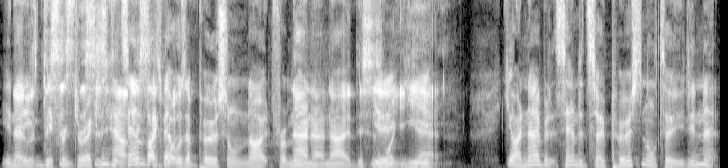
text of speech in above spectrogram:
in No, these different is- directions. how- it sounds like that what- was a personal note from. no, no, no. This is you- what you, you- get. Yeah, I know, but it sounded so personal to you, didn't it?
